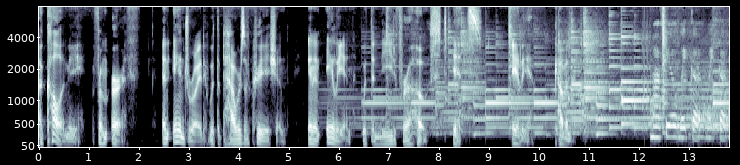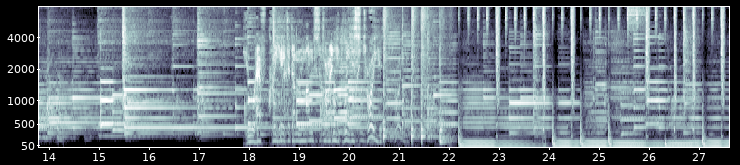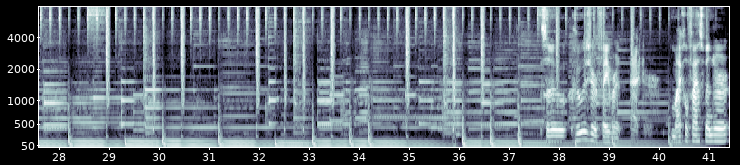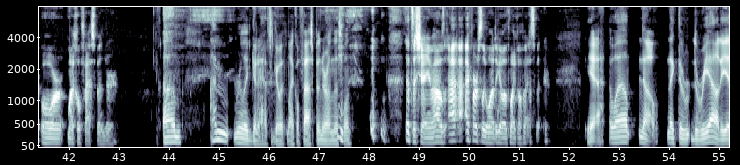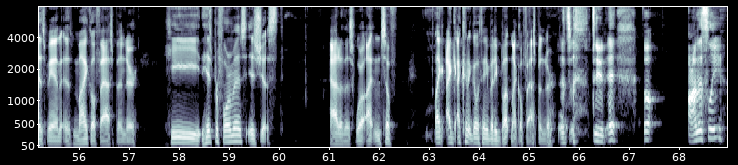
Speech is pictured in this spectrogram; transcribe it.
A colony from Earth, an android with the powers of creation, and an alien with the need for a host. It's Alien Covenant. Mafia, wake up, wake up. You have created a monster and it will destroy you. So, who is your favorite actor? Michael Fassbender or Michael Fassbender? Um, I'm really gonna have to go with Michael Fassbender on this one. That's a shame. I was I, I personally wanted to go with Michael Fassbender. Yeah. Well, no. Like the the reality is, man, is Michael Fassbender. He his performance is just out of this world. I, and so, like, I, I couldn't go with anybody but Michael Fassbender. It's dude. It, well, honestly,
